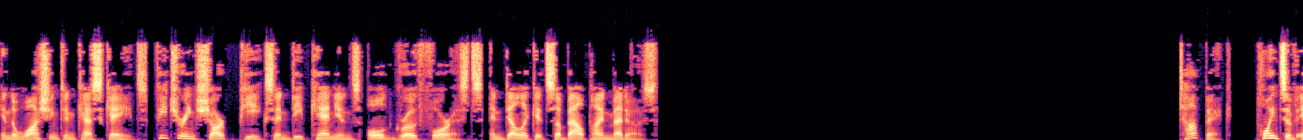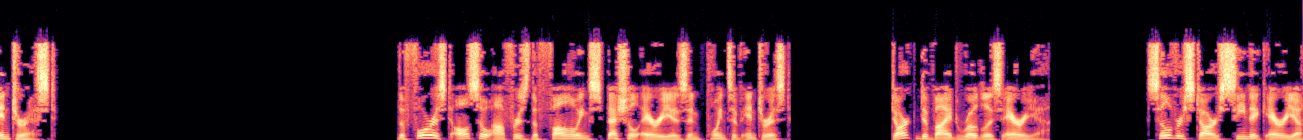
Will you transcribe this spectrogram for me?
in the Washington Cascades, featuring sharp peaks and deep canyons old-growth forests, and delicate subalpine meadows. Topic: Points of interest. The forest also offers the following special areas and points of interest. Dark Divide Roadless Area Silver Star Scenic Area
